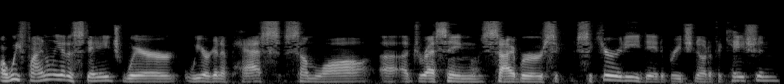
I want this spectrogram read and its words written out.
are we finally at a stage where we are going to pass some law uh, addressing cyber security, data breach notification?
